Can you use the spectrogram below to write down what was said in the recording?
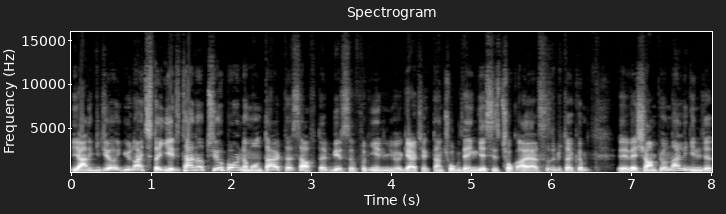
Yani gidiyor United'a 7 tane atıyor Bournemouth'a ertesi hafta 1-0 yeniliyor. Gerçekten çok dengesiz, çok ayarsız bir takım. E, ve Şampiyonlar Ligi'nde,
